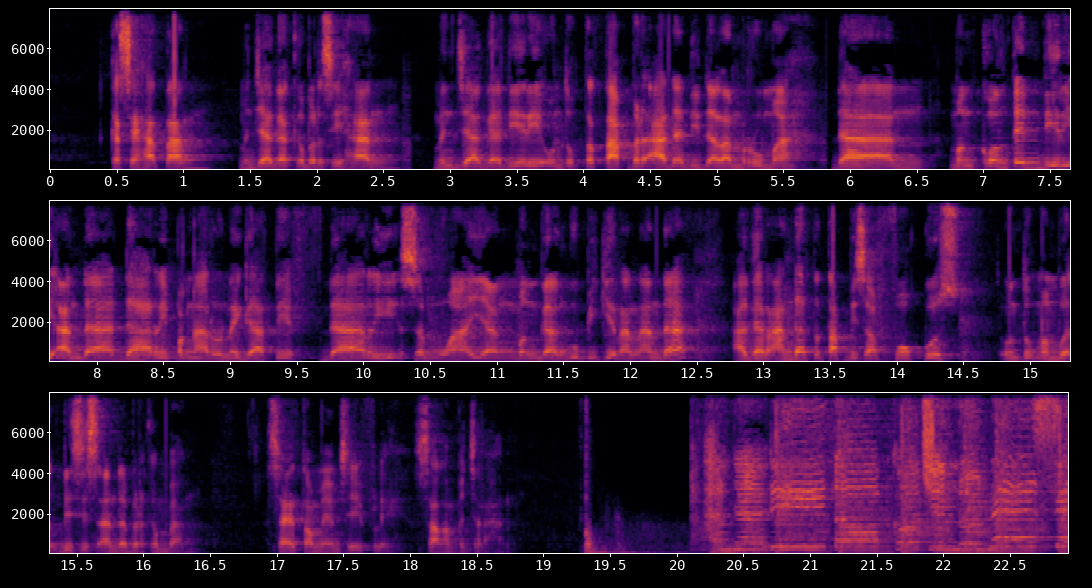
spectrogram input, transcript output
kesehatan, menjaga kebersihan, menjaga diri untuk tetap berada di dalam rumah dan mengkonten diri Anda dari pengaruh negatif, dari semua yang mengganggu pikiran Anda agar Anda tetap bisa fokus untuk membuat bisnis Anda berkembang. Saya Tom MC Ifle, salam pencerahan. Hanya di Top Coach Indonesia.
